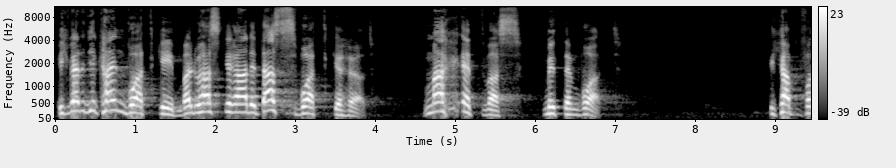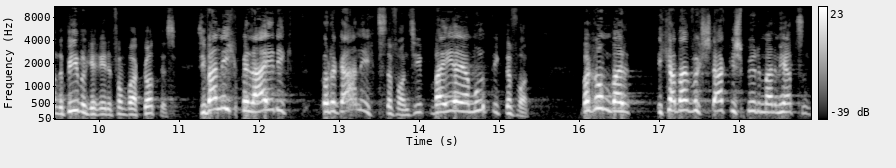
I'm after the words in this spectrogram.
ich werde dir kein Wort geben, weil du hast gerade das Wort gehört. Mach etwas mit dem Wort. Ich habe von der Bibel geredet, vom Wort Gottes. Sie war nicht beleidigt oder gar nichts davon. Sie war eher ermutigt davon. Warum? Weil ich habe einfach stark gespürt in meinem Herzen.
